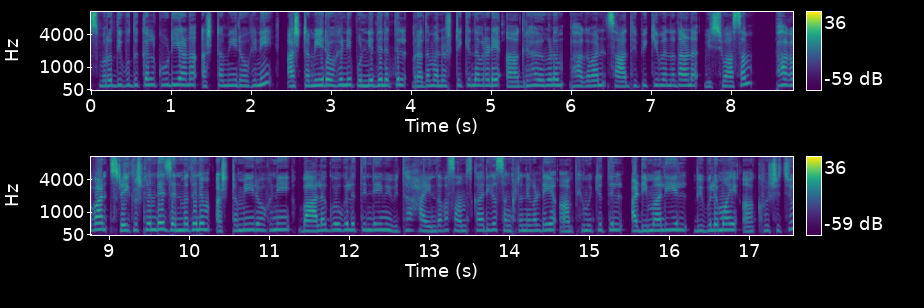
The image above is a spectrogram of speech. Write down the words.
സ്മൃതി പുതുക്കൽ കൂടിയാണ് അഷ്ടമി രോഹിണി. അഷ്ടമി രോഹിണി പുണ്യദിനത്തിൽ വ്രതമനുഷ്ഠിക്കുന്നവരുടെ ആഗ്രഹങ്ങളും ഭഗവാൻ സാധിപ്പിക്കുമെന്നതാണ് വിശ്വാസം. ഭഗവാൻ ശ്രീകൃഷ്ണന്റെ ജന്മദിനം അഷ്ടമി രോഹിണി ബാലഗോകുലത്തിന്റെയും വിവിധ ഹൈന്ദവ സാംസ്കാരിക സംഘടനകളുടെയും ആഭിമുഖ്യത്തിൽ അടിമാലിയിൽ വിപുലമായി ആഘോഷിച്ചു.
